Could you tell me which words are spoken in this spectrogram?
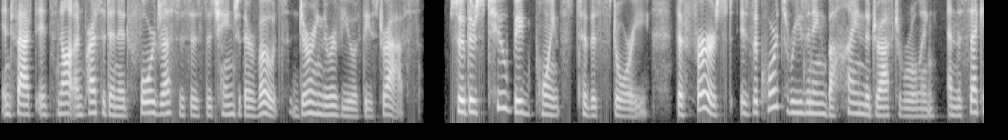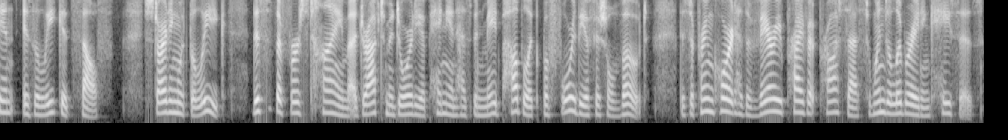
In fact, it's not unprecedented for justices to change their votes during the review of these drafts. So there's two big points to this story. The first is the court's reasoning behind the draft ruling, and the second is the leak itself. Starting with the leak, this is the first time a draft majority opinion has been made public before the official vote. The Supreme Court has a very private process when deliberating cases.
